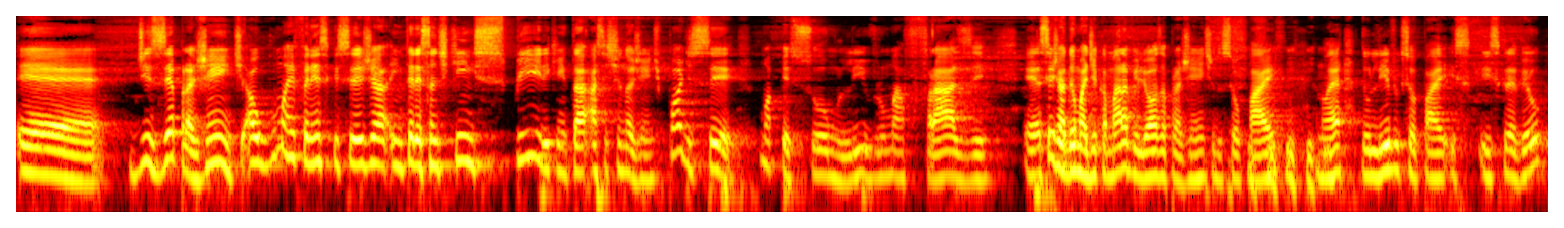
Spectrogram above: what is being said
é, dizer para a gente alguma referência que seja interessante, que inspire quem está assistindo a gente. Pode ser uma pessoa, um livro, uma frase. É, você já deu uma dica maravilhosa para a gente do seu pai, não é? Do livro que seu pai es escreveu.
